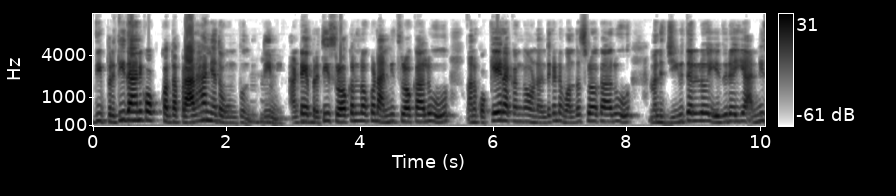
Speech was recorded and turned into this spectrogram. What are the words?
దీ ప్రతిదానికి ఒక కొంత ప్రాధాన్యత ఉంటుంది. దీన్ని. అంటే ప్రతి శ్లోకంలో కూడా అన్ని శ్లోకాలు మనకు ఒకే రకంగా ఉండవు. ఎందుకంటే వంద శ్లోకాలు మన జీవితంలో ఎదురయ్యే అన్ని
